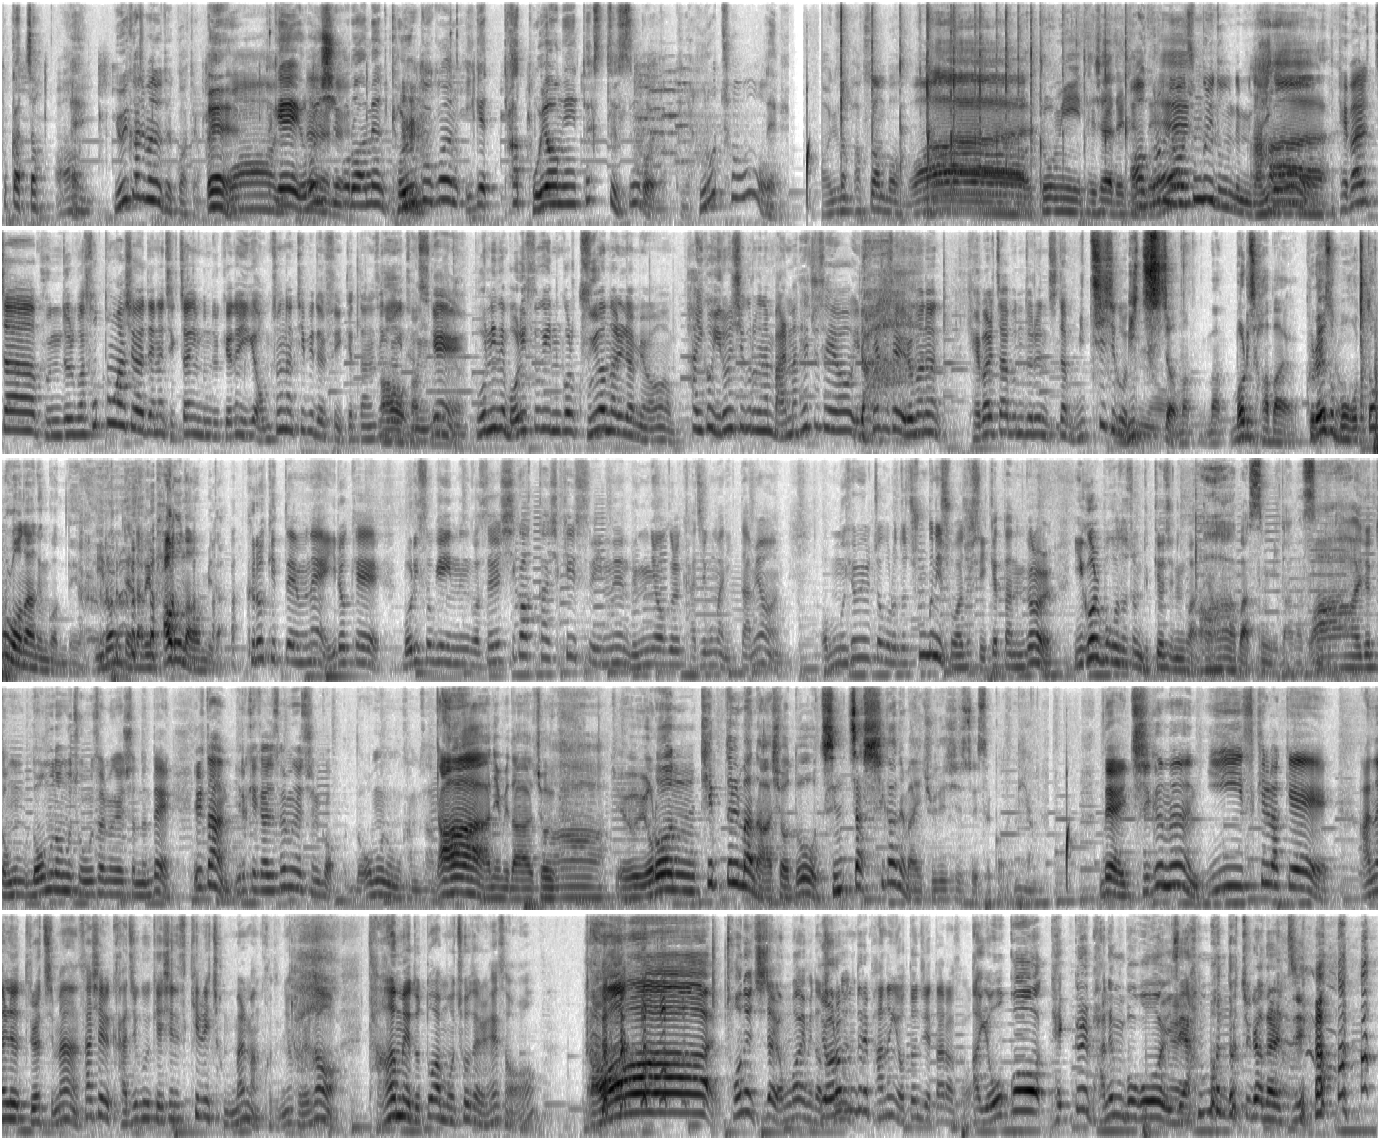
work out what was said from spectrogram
똑같죠? 아, 네. 여기까지만 해도 될 것 같아요. 네. 와, 되게 이거- 이런 네네네. 식으로 하면 결국은 이게 다 도형의 텍스트 쓴 거예요. 그냥. 그렇죠. 네. 아, 일단 박수 한번. 와. 아, 도움이 되셔야 될 텐데. 아 그럼요 충분히 도움됩니다 아하. 이거 개발자 분들과 소통하셔야 되는 직장인 분들께는 이게 엄청난 팁이 될 수 있겠다는 생각이 어, 드는 게 본인의 머릿속에 있는 걸 구현하려면 아 이거 이런 식으로 그냥 말만 해 주세요 이렇게 해 주세요 이러면은 개발자분들은 진짜 미치시거든요. 미치죠. 막, 막 머리 잡아요. 그래서 뭐 어떤 걸 원하는 건데요? 이런 대답이 바로 나옵니다. 그렇기 때문에 이렇게 머릿속에 있는 것을 시각화시킬 수 있는 능력을 가지고만 있다면 업무 효율적으로도 충분히 좋아질 수 있겠다는 걸 이걸 보고서 좀 느껴지는 것 같아요. 아 맞습니다. 맞습니다. 와 이게 너무 너무 너무 좋은 설명해 주셨는데 일단 이렇게까지 설명해 주시는 거 너무 너무 감사합니다. 아 아닙니다. 저 아, 요, 요런 팁들만 아셔도 진짜 시간을 많이 줄이실 수 있을 것 같아요. 네 지금은 이 스킬밖에 안 알려드렸지만 사실 가지고 계신 스킬이 정말 많거든요. 그래서 다음에도 또 한번 초대를 해서 아 저는 진짜 영광입니다. 저는- 여러분들의 반응이 어떤지에 따라서 아 요거 댓글 반응 보고 이제 네. 한번 더 출연할지.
